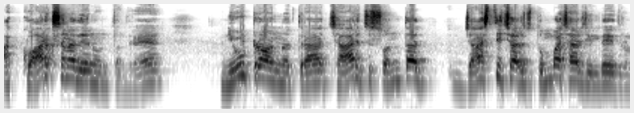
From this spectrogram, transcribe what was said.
ಆ ಕ್ವಾರ್ಕ್ಸ್ ಅನ್ನೋದೇನು ಅಂತಂದ್ರೆ ನ್ಯೂಟ್ರಾನ್ ಹತ್ರ ಚಾರ್ಜ್ ಸ್ವಂತ ಜಾಸ್ತಿ ಚಾರ್ಜ್ ತುಂಬಾ ಚಾರ್ಜ್ ಇಲ್ಲದೆ ಇದ್ರು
